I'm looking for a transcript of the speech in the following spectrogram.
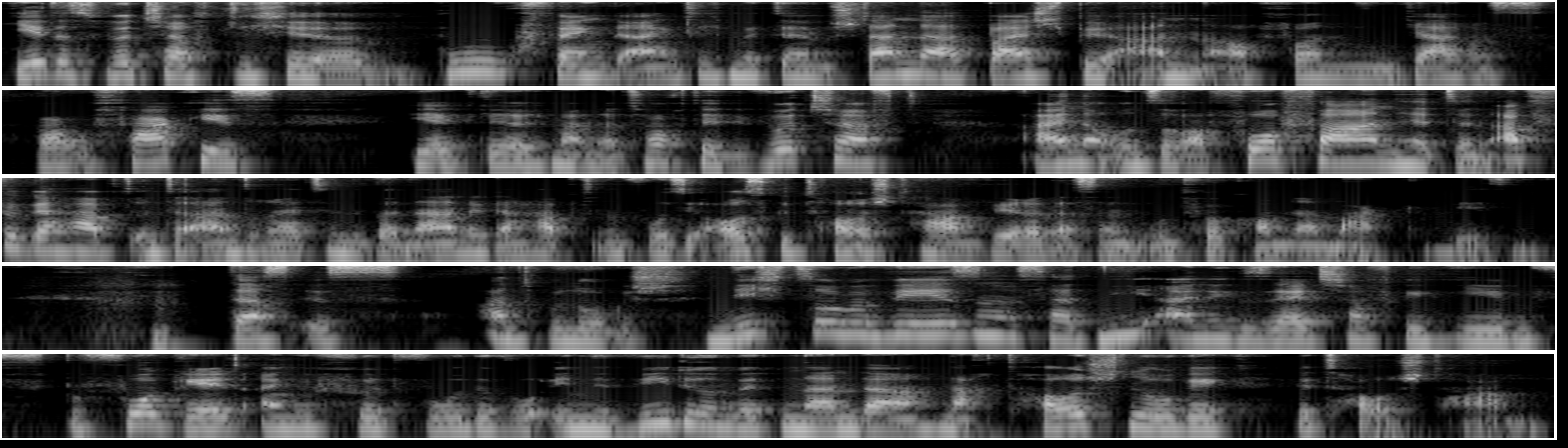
Jedes wirtschaftliche Buch fängt eigentlich mit dem Standardbeispiel an, auch von Jaris Varoufakis. Hier erkläre ich meiner Tochter die Wirtschaft einer unserer Vorfahren hätte einen Apfel gehabt und der andere hätte eine Banane gehabt und wo sie ausgetauscht haben, wäre das ein unvollkommener Markt gewesen. Das ist anthropologisch nicht so gewesen. Es hat nie eine Gesellschaft gegeben, bevor Geld eingeführt wurde, wo Individuen miteinander nach Tauschlogik getauscht haben.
